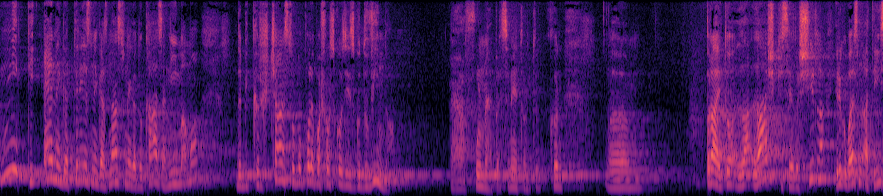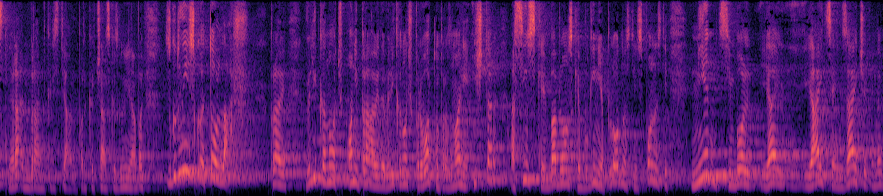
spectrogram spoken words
niti enega treznega znanstvenega dokaza nimamo, da bi krščanstvo bilo pole pa šlo skozi zgodovino. Ja, ful me je presenetil. Um, pravi, to la, laž, ki se je razširila, je rekel, pa jaz sem ateist, ne rabim braniti kristjanov, pa krščanska zgodovina, ampak zgodovinsko je to laž. Pravi, velika noč, oni pravijo, da je velika noč prvotno praznovanje Ištar, asirske in babilonske boginje plodnosti in spolnosti, njen simbol jaj, jajce in zajček. In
